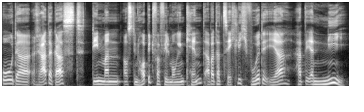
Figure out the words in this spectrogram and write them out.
Oder Radagast, den man aus den Hobbit-Verfilmungen kennt, aber tatsächlich wurde er, hatte er nie,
